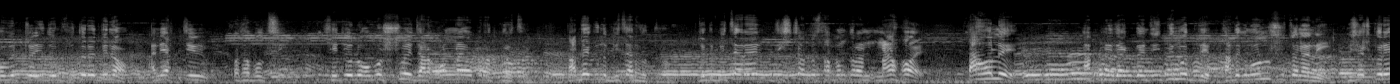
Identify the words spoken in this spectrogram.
পবিত্র ঈদ উল ফিতরের দিনও আমি একটি কথা বলছি, সেটি হলো অবশ্যই যারা অন্যায় অপরাধ করেছে, তাদের কিন্তু বিচার হতে হবে। যদি বিচারের দৃষ্টান্ত স্থাপন করা না হয় তাহলে আপনি দেখবেন যে ইতিমধ্যে তাদের কোনো অনুশোচনা নেই। বিশেষ করে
